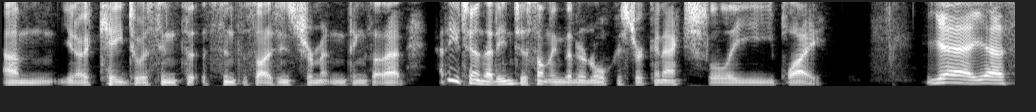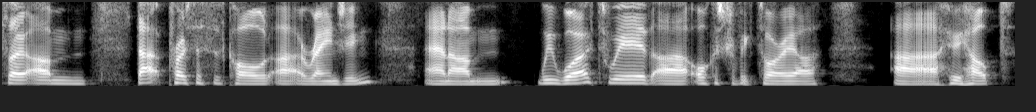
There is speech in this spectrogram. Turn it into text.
um, you know keyed to a synth- synthesized instrument and things like that how do you turn that into something that an orchestra can actually play? Yeah yeah so um, that process is called uh, arranging and um, we worked with uh, orchestra victoria uh, who helped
